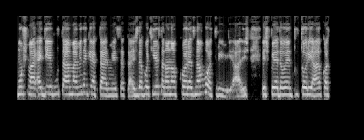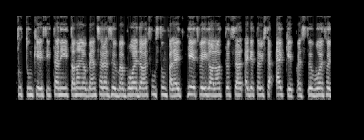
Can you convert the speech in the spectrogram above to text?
most már egy év után már mindenkinek természetes, de hogy hirtelen akkor ez nem volt triviális. És például olyan tutoriálokat tudtunk készíteni, itt a anyagrendszerezőbe boldalt húztunk fel egy hétvége alatt többször egyetemista elképesztő volt, hogy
